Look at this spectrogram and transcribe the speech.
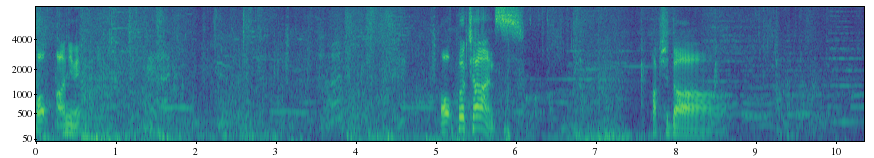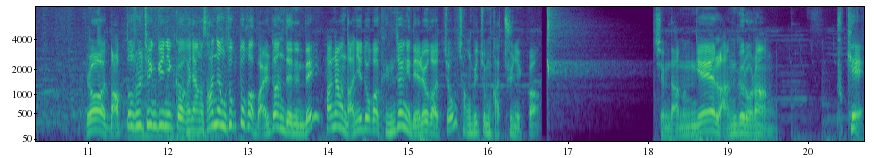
어 아니네. 어, 흑 찬스. 갑시다. 야 납도술 챙기니까 그냥 사냥 속도가 말도 안 되는데? 사냥 난이도가 굉장히 내려갔죠? 장비 좀 갖추니까. 지금 남은 게 랑그로랑 푸케.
